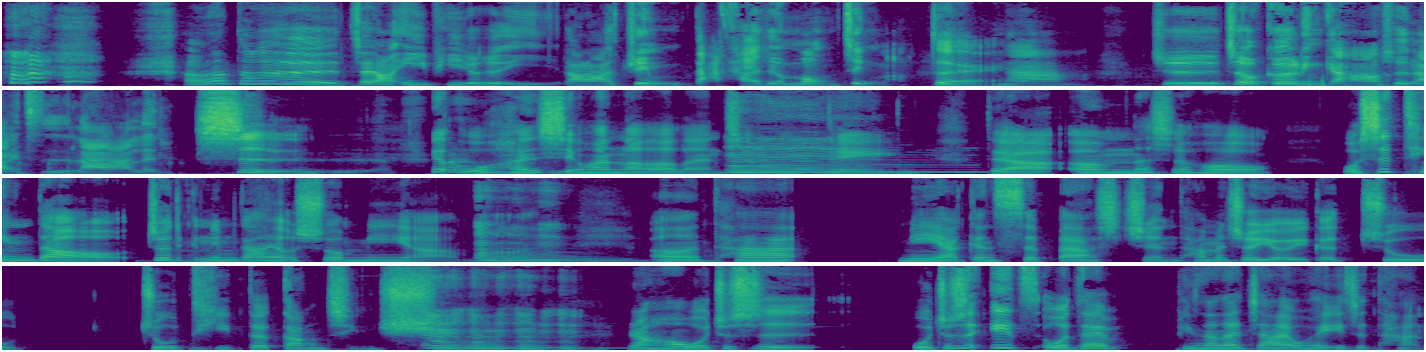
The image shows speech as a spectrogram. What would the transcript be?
好，那都是这张 EP 就是以拉拉 Dream 打开这个梦境嘛。对，那就是这首歌的灵感好像是来自拉拉链，是是因为我很喜欢《La La Land》这部电影。对啊，嗯，那时候我是听到，就你们刚刚有说 Mia 嘛，嗯呃，他 Mia 跟 Sebastian 他们就有一个主主题的钢琴曲，嗯嗯嗯嗯，然后我就是我就是一直我在平常在家里我会一直弹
